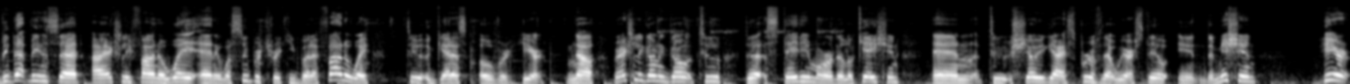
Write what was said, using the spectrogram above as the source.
With that being said I actually found a way and it was super tricky but I found a way to get us over here. Now we're actually gonna go to the stadium or the location and to show you guys proof that we are still in the mission here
